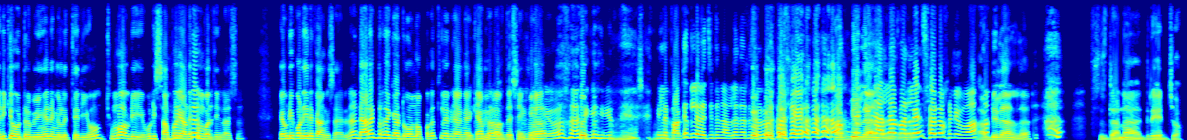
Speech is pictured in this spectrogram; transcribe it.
தெரிக்க விட்டுருப்பீங்கன்னு எங்களுக்கு தெரியும். சும்மா அப்படி எப்படி சபை அடக்கம் பார்த்தீங்களா சார் எப்படி பண்ணிருக்காங்க சார்? டேரக்டரை கேட்டுருவோம் பக்கத்துல இருக்காங்க கேப்டன் ஆஃப் த ஷிப் இல்ல பக்கத்துல வச்சுட்டு நல்லா தானே சொல்லுவாங்க நல்லா. பண்ணலன்னு சொல்ல முடியுமா? அப்படிலாம் இல்ல. Is done a great job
